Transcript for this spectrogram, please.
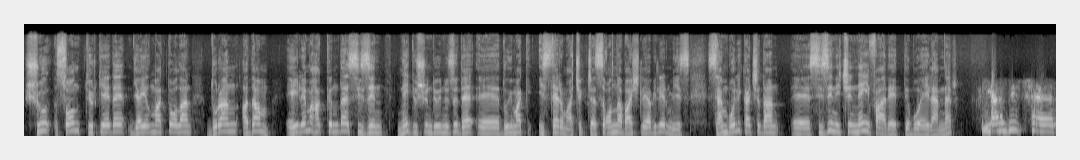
şu son Türkiye'de yayılmakta olan duran adam eylemi hakkında sizin ne düşündüğünüzü de e, duymak isterim açıkçası. Onunla başlayabilir miyiz? Sembolik açıdan e, sizin için ne ifade etti bu eylemler? Yani bir e,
